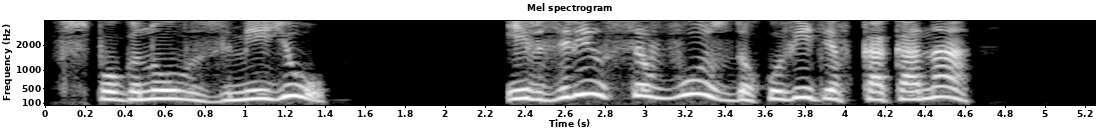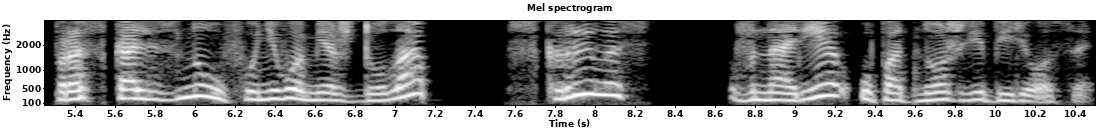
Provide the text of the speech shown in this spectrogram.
вспугнул змею и взвился в воздух, увидев, как она, проскользнув у него между лап, скрылась в норе у подножья березы.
